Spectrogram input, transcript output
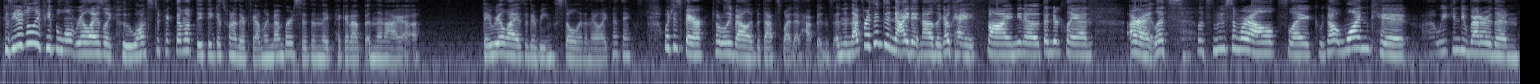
Because usually people won't realize like who wants to pick them up. They think it's one of their family members. So then they pick it up and then I, uh, they realize that they're being stolen and they're like, no thanks. Which is fair, totally valid, but that's why that happens. And then that person denied it and I was like, okay, fine, you know, Thunder Clan. all right, let's let's move somewhere else. Like we got one kit, uh, we can do better than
